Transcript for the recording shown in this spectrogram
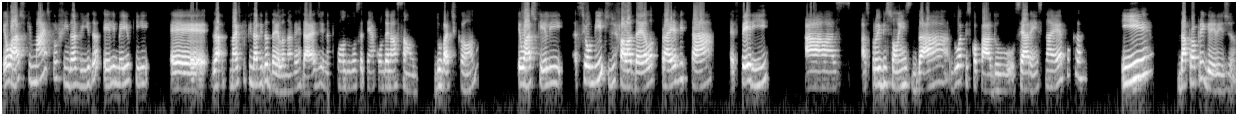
Eu acho que mais para o fim da vida, ele meio que. É, mais para o fim da vida dela, na verdade, né? quando você tem a condenação do Vaticano, eu acho que ele se omite de falar dela para evitar é, ferir as, as proibições da, do episcopado cearense na época e da própria igreja.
